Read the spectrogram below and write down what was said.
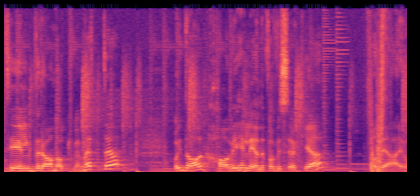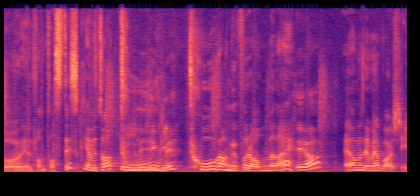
til Bra nok med Mette. Og i dag har vi Helene på besøk igjen. Og det er jo helt fantastisk. Jeg vet hva, to, Veldig hyggelig. to ganger på raden med deg. Ja. Ja, men det må jeg bare si.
